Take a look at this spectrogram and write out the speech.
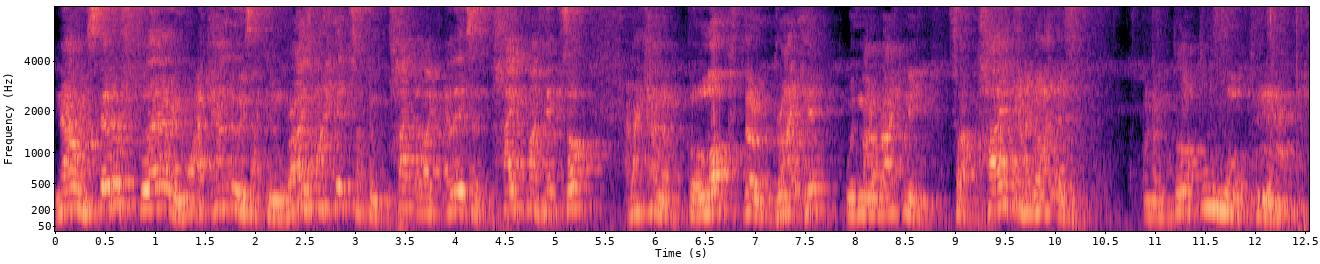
Now, instead of flaring, what I can do is I can rise my hips, I can pike, like Elliott says, pike my hips up, and I kind of block the right hip with my right knee. So I pike and I go like this, and I block the wall here.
